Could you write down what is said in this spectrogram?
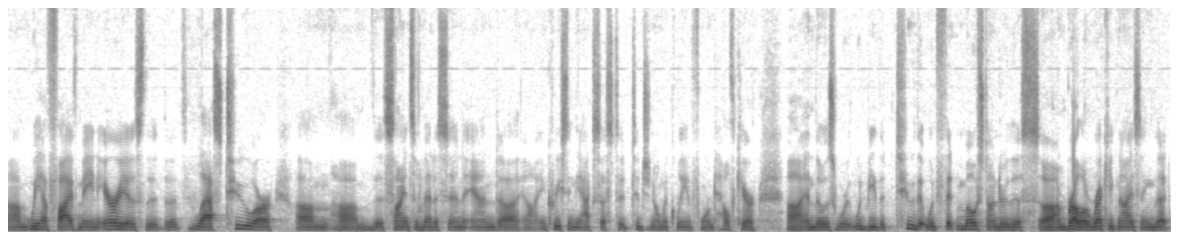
um, we have five main areas. The, the last two are um, the science of medicine and increasing the access to, to genomically informed healthcare. Uh, and those were, would be the two that would fit most under this uh, umbrella, recognizing that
